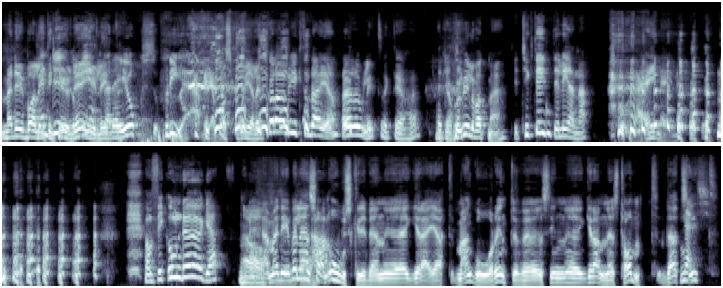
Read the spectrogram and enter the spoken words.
Men det är ju bara Men lite du kul. Det är ju retar dig ju också på det. Jag bara skojar lite. Kolla, nu gick de där igen. Det är roligt, tyckte jag. Jag kanske ville varit med. Det tyckte inte Lena. Nej, nej. Hon fick onda ögat. Ja. Ja, men det är väl en sån oskriven eh, grej att man går inte över sin eh, grannes tomt. That's Nej. it.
